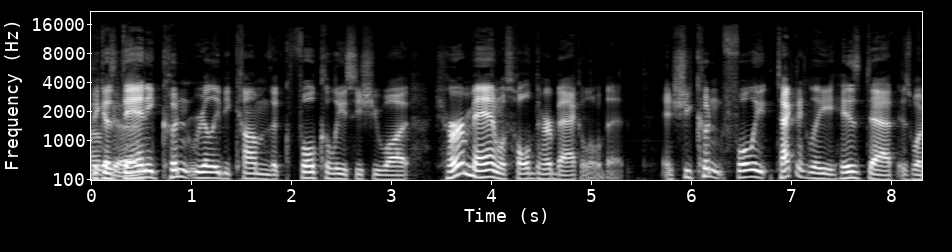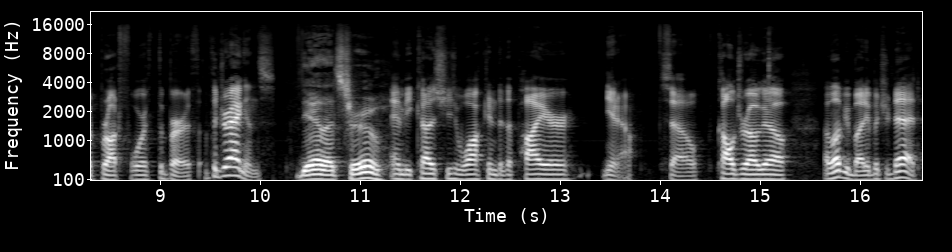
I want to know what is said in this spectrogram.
because. Dany couldn't really become the full Khaleesi she was. Her man was holding her back a little bit, and she couldn't fully. Technically, his death is what brought forth the birth of the dragons, Yeah, that's true. and because she walked into the pyre, you know. So Khal Drogo, I love you, buddy, but you're dead.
